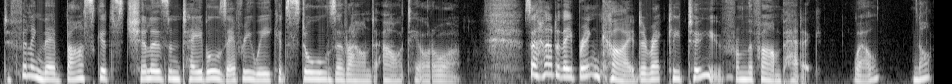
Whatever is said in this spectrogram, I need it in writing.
to filling their baskets, chillers, and tables every week at stalls around Aotearoa. So, how do they bring kai directly to you from the farm paddock? Well, not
